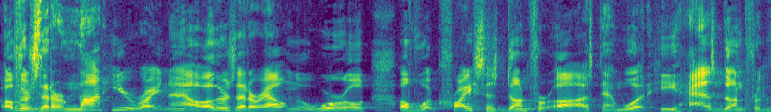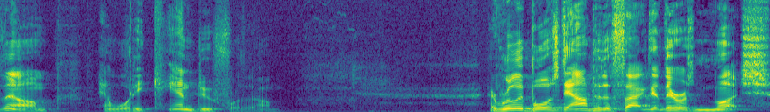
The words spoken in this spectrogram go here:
Others that are not here right now, others that are out in the world, of what Christ has done for us and what he has done for them and what he can do for them. It really boils down to the fact that there is much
